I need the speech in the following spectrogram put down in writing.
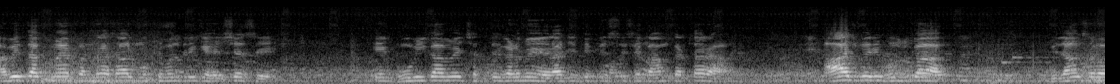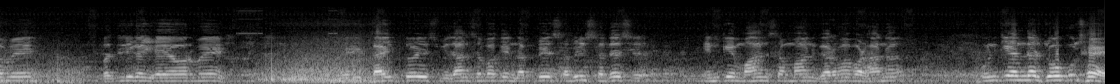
अभी तक मैं पंद्रह साल मुख्यमंत्री के हैसियत से एक भूमिका में छत्तीसगढ़ में राजनीतिक दृष्टि से काम करता रहा। आज मेरी भूमिका विधानसभा में बदली गई है और मैं मेरी दायित्व तो इस विधानसभा के नब्बे सभी सदस्य, इनके मान सम्मान, गर्मा बढ़ाना, उनके अंदर जो कुछ है,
